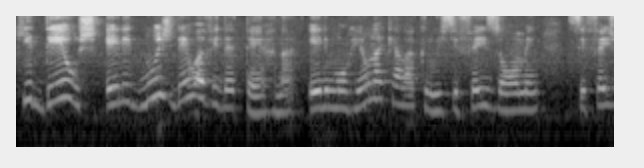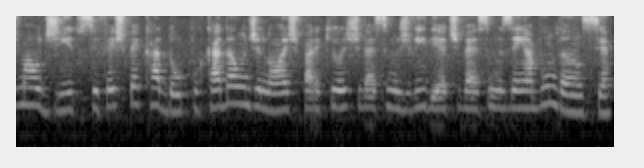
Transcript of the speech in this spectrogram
que Deus, ele nos deu a vida eterna. Ele morreu naquela cruz, se fez homem, se fez maldito, se fez pecador por cada um de nós para que hoje tivéssemos vida e a tivéssemos em abundância.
